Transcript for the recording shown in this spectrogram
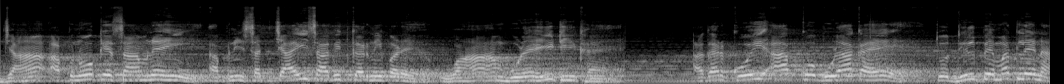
जहाँ अपनों के सामने ही अपनी सच्चाई साबित करनी पड़े, वहाँ हम बुरे ही ठीक हैं। अगर कोई आपको बुरा कहे तो दिल पे मत लेना,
